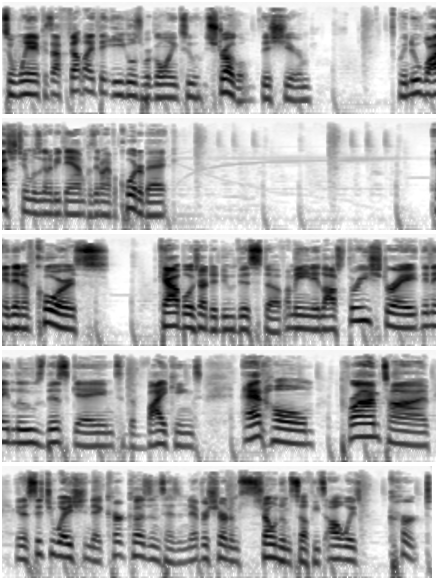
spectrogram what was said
to win because I felt like the Eagles were going to struggle this year. We knew Washington was going to be down because they don't have a quarterback. And then, of course, Cowboys started to do this stuff. I mean, they lost three straight. Then they lose this game to the Vikings at home, prime time, in a situation that Kirk Cousins has never shown, him, shown himself. He's always Kurt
